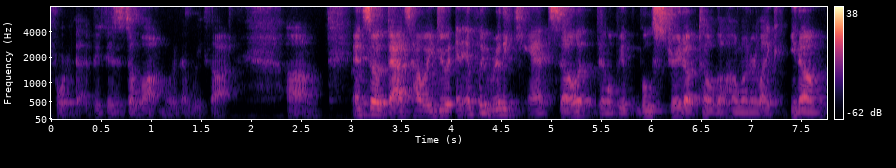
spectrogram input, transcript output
for that because it's a lot more than we thought. Um, and so that's how we do it. And if we really can't sell it, then we'll be we'll straight up tell the homeowner like, you know,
